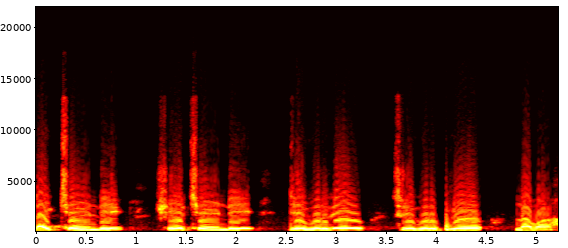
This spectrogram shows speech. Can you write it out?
లైక్ చేయండి షేర్ చేయండి. జై గురుదేవ్ శ్రీ గురుభ్యో నమః.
